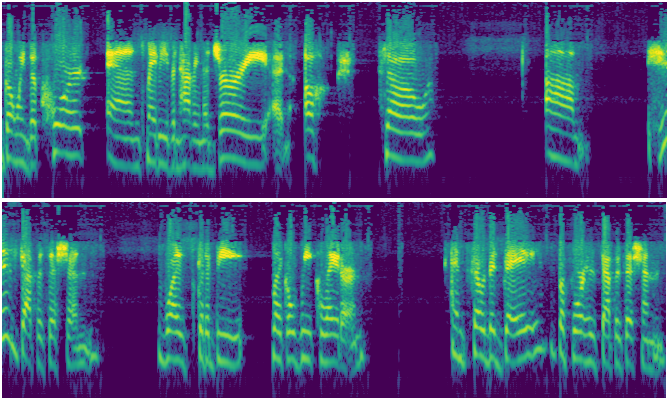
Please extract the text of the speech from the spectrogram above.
going to court and maybe even having a jury and oh so um his deposition was going to be like a week later. And so the day before his deposition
